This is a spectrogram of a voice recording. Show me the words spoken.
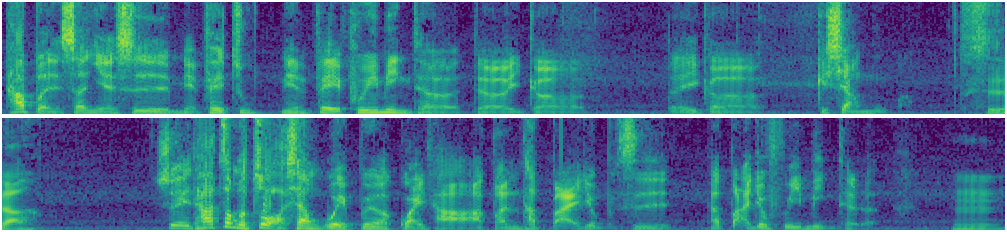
他本身也是免费住免费 free mint 的一个的一个。一个项目嘛，是啊，所以他这么做好像我也不要怪他，啊，反正他本来就不是，他本来就 free mint 了。嗯，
